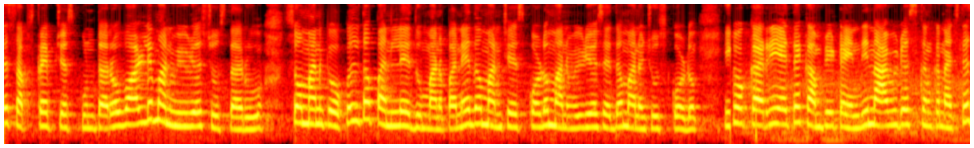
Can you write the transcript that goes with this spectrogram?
సబ్స్క్రైబ్ చేసుకుంటారో వాళ్ళే మన వీడియోస్ చూస్తారు. సో మనకి ఒకరితో పని లేదు. మన పని ఏదో మనం చేసుకోవడం మన వీడియోస్ ఏదో మనం చూసుకోవడం. ఇంకో కర్రీ అయితే కంప్లీట్ అయింది. నా వీడియోస్ కనుక నచ్చితే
